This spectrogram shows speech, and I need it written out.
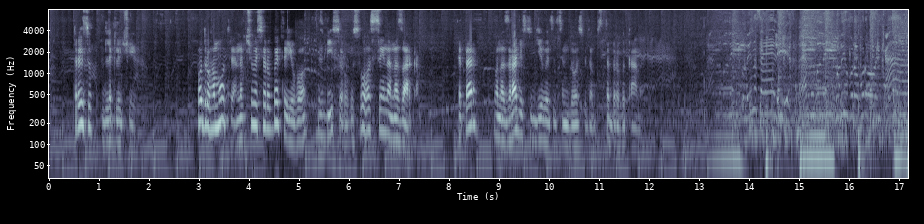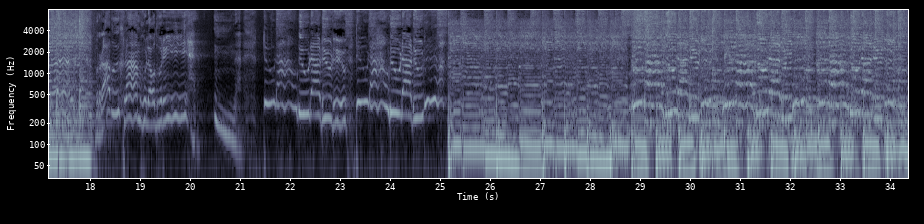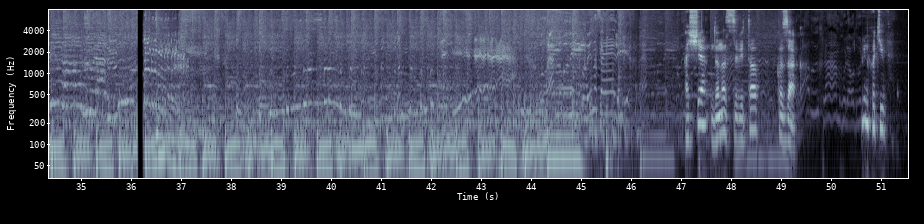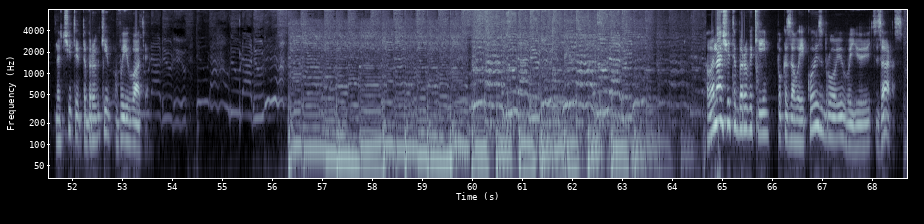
тризуб для ключів. Подруга Мотря навчилася робити його з бісеру у свого сина Назарка. Тепер вона з радістю ділиться цим досвідом з таборовиками. були. Правий храм гуляв дворі. Ду-ду, ду-дау, ду-дау, ду-ду, ду-дау, ду-дау, ду-ду. Верно були, були на селі. А ще до нас завітав козак. Правий храм гуляв у дворі. Він хотів навчити таборовиків воювати. Але наші таборовики показали, якою зброєю воюють зараз.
